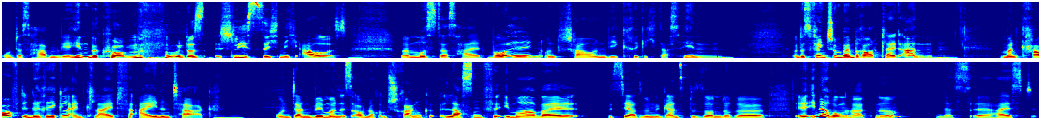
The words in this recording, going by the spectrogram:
Und das haben wir hinbekommen. Und das schließt sich nicht aus. Man muss das halt wollen und schauen, wie kriege ich das hin. Und das fängt schon beim Brautkleid an. Mhm. Man kauft in der Regel ein Kleid für einen Tag. Mhm. Und dann will man es auch noch im Schrank lassen für immer, weil es ja so eine ganz besondere Erinnerung hat. Ne? Das äh, heißt,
